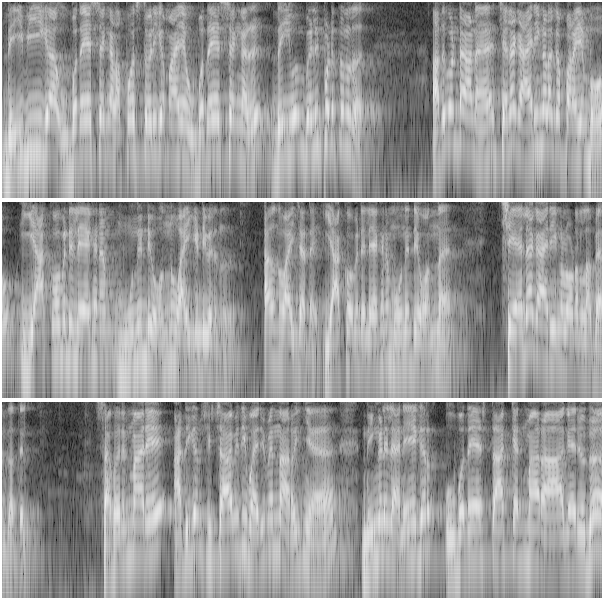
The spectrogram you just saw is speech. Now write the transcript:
ദൈവീക ഉപദേശങ്ങൾ അപ്പോസ്തോലികമായ ഉപദേശങ്ങൾ ദൈവം വെളിപ്പെടുത്തുന്നത്. അതുകൊണ്ടാണ് ചില കാര്യങ്ങളൊക്കെ പറയുമ്പോൾ യാക്കോബിന്റെ ലേഖനം മൂന്നിന്റെ ഒന്ന് വായിക്കേണ്ടി വരുന്നത്. അതൊന്ന് വായിച്ചാട്ടെ. യാക്കോബിന്റെ ലേഖനം മൂന്നിന്റെ ഒന്ന് ചില കാര്യങ്ങളോടുള്ള ബന്ധത്തിൽ. സഹോദരന്മാരെ അധികം ശിക്ഷാവിധി വരുമെന്ന് അറിഞ്ഞ് നിങ്ങളിൽ അനേകർ ഉപദേഷ്ടാക്കന്മാരാകരുത്.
